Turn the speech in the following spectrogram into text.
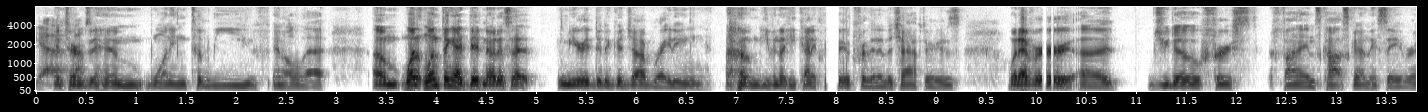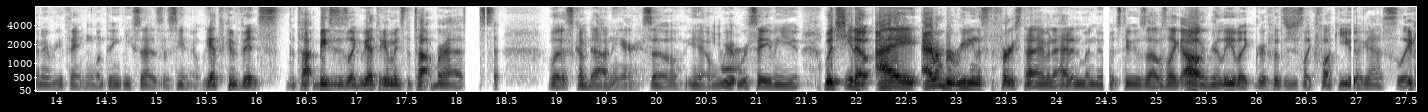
yeah, in terms of him wanting to leave and all of that. Um. One one thing I did notice that Miura did a good job writing, um, even though he kind of cleared for the end of the chapter, is whenever uh, Judeau first finds Casca and they save her and everything, one thing he says is, you know, we have to convince the top, basically, like, we have to convince the top brass to let us come down here. So, you know, yeah. we're, we're saving you. Which, you know, I, I remember reading this the first time and I had it in my notes too. So I was like, oh, really? Like, Griffith is just like, fuck you, I guess. Like,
